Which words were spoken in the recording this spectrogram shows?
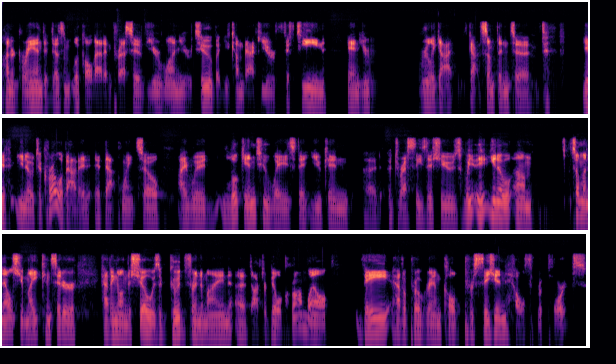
hundred grand. It doesn't look all that impressive year one, year two, but you come back year fifteen and you really got got something to, you, you know to crow about it at that point. So I would look into ways that you can uh, address these issues. We, you know, um, someone else you might consider having on the show is a good friend of mine, uh, Dr. Bill Cromwell. They have a program called Precision Health Reports.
